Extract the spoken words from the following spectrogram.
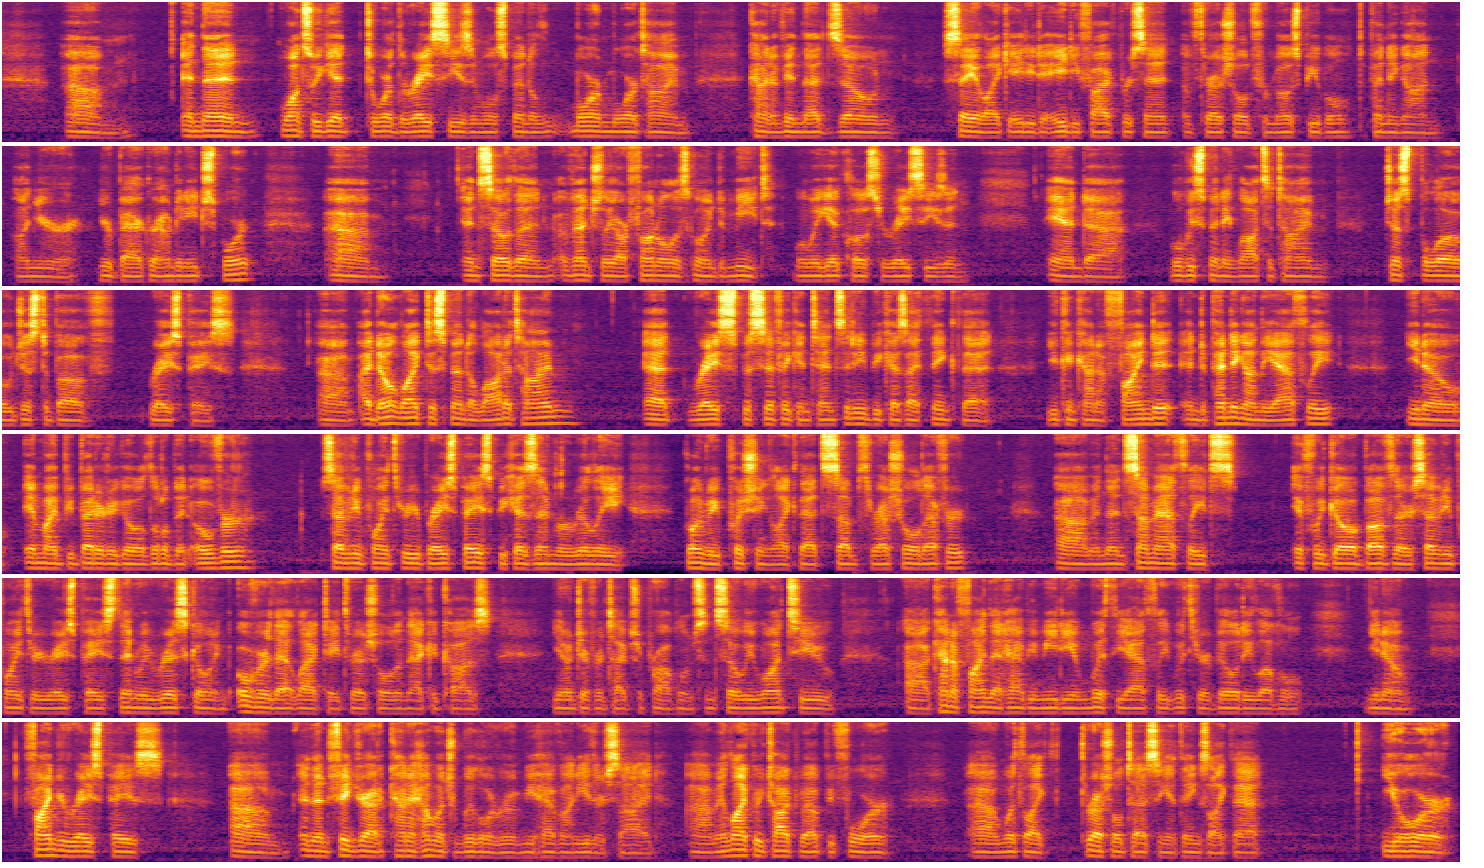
Um, and then once we get toward the race season, we'll spend a, more and more time kind of in that zone, say like 80 to 85% of threshold for most people, depending on on your your background in each sport. Um, and so then eventually our funnel is going to meet when we get close to race season, and uh, we'll be spending lots of time just below, just above race pace. Um, I don't like to spend a lot of time at race specific intensity because I think that you can kind of find it, and depending on the athlete, you know, it might be better to go a little bit over 70.3 race pace because then we're really going to be pushing like that sub threshold effort. Um, and then some athletes if we go above their 70.3 race pace, then we risk going over that lactate threshold, and that could cause, you know, different types of problems. And so we want to uh, kind of find that happy medium with the athlete, with your ability level, you know, find your race pace, um, and then figure out kind of how much wiggle room you have on either side. Um, and like we talked about before, um, with like threshold testing and things like that, your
